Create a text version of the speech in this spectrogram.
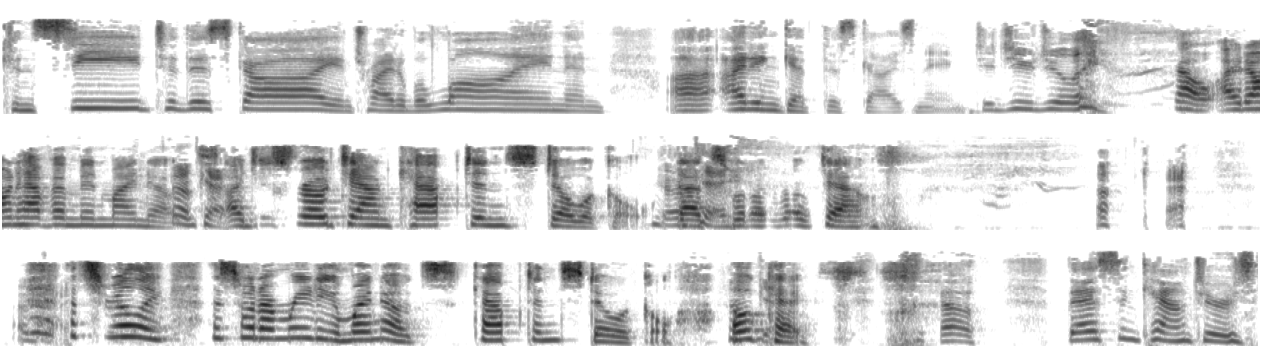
concede to this guy and try to align. And uh, I didn't get this guy's name. Did you, Julie? No, I don't have him in my notes. Okay. I just wrote down Captain Stoical. That's Okay. what I wrote down. okay. Okay. That's really that's what I'm reading in my notes. Captain Stoical. Okay. So Bess encounters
